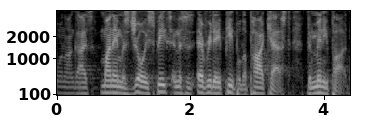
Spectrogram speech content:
going on, guys? My name is Joey Speaks, and this is Everyday People, the podcast, the mini pod.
